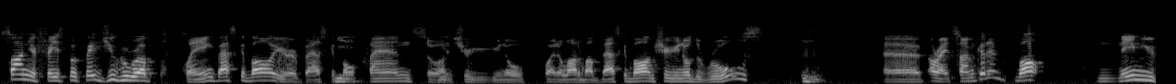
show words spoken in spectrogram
saw on your Facebook page you grew up playing basketball. You're a basketball fan, so I'm sure you know quite a lot about basketball. I'm sure you know the rules. Mhm. Uh, all right. So I'm gonna well name you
